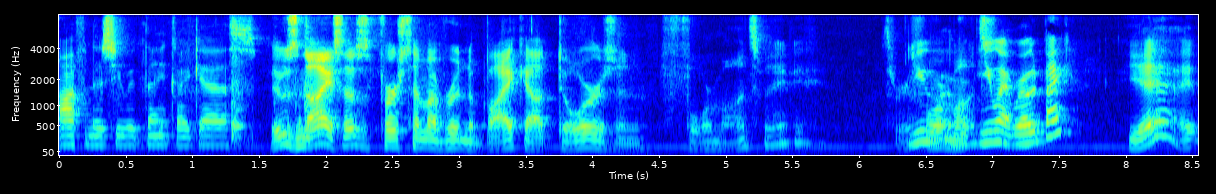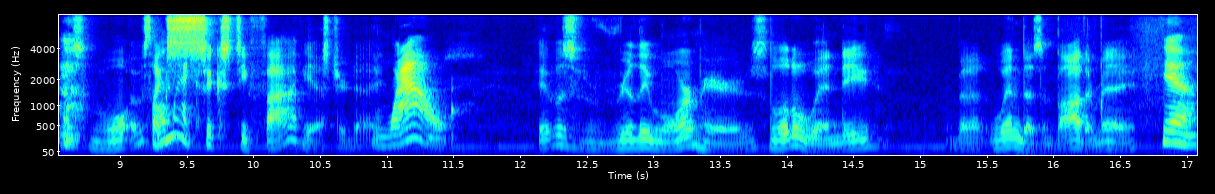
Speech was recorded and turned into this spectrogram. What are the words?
often as you would think. I guess It was nice. That was the first time I've ridden a bike outdoors in four months, maybe three or you four months. you went road biking. yeah, it was. It was oh like Oh 65 yesterday. Wow. It was really warm here. It was a little windy, but wind doesn't bother me. Yeah.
